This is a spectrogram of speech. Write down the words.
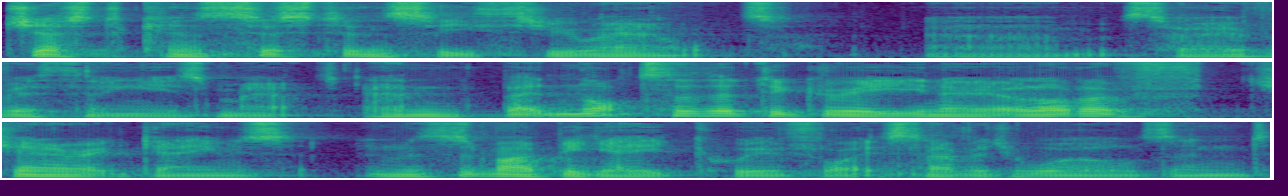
just consistency throughout. Um, so everything is mapped, and but not to the degree. You know, a lot of generic games, and this is my big ache with like Savage Worlds and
